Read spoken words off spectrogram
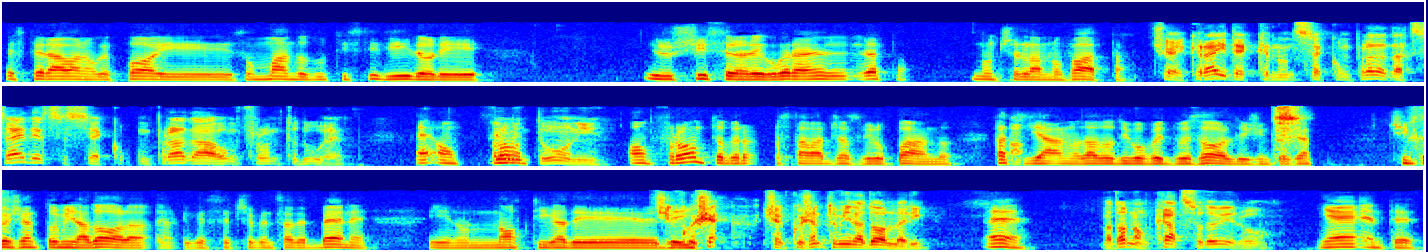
e speravano che poi sommando tutti questi titoli riuscissero a recuperare in realtà non ce l'hanno fatta Cioè, Crytek non si è comprata Darksiders, si è comprata Homefront 2. Eh, Homefront, Frontoni. Homefront però stava già sviluppando infatti Ah. gli hanno dato tipo per due soldi 500 mila dollari che se ci pensate bene in un'ottica de- dei 500.000 dollari? eh, Madonna, un cazzo davvero? niente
